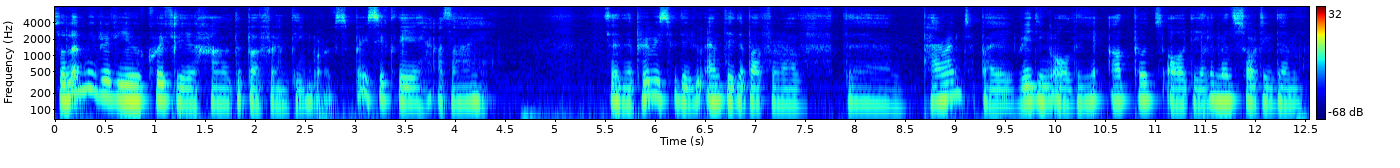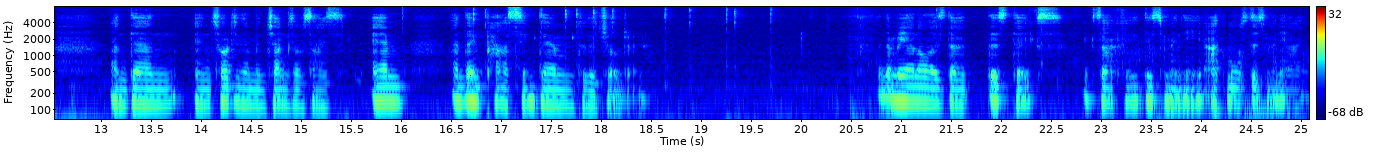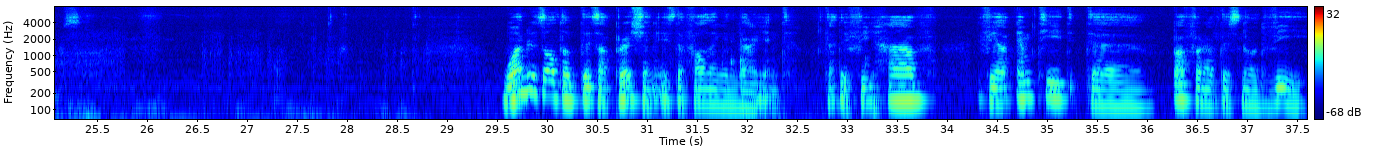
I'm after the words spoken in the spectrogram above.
So let me review quickly how the buffer emptying works. Basically, as I said in the previous video, you empty the buffer of the parent by reading all the outputs, all the elements, sorting them, and then in sorting them in chunks of size m, and then passing them to the children. And then we analyze that this takes exactly this many, at most this many IOs. One result of this operation is the following invariant, that if we have, if we have emptied the buffer of this node V,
